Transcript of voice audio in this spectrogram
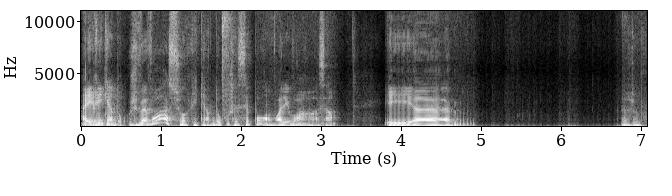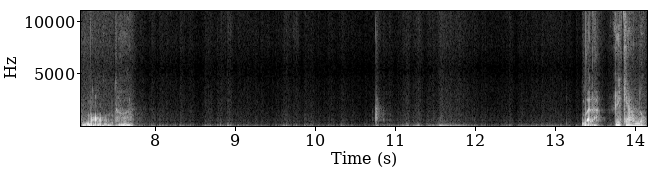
Ricardo, je vais voir sur Ricardo, je sais pas, on va aller voir ensemble. Et je vous montre. Voilà, Ricardo.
